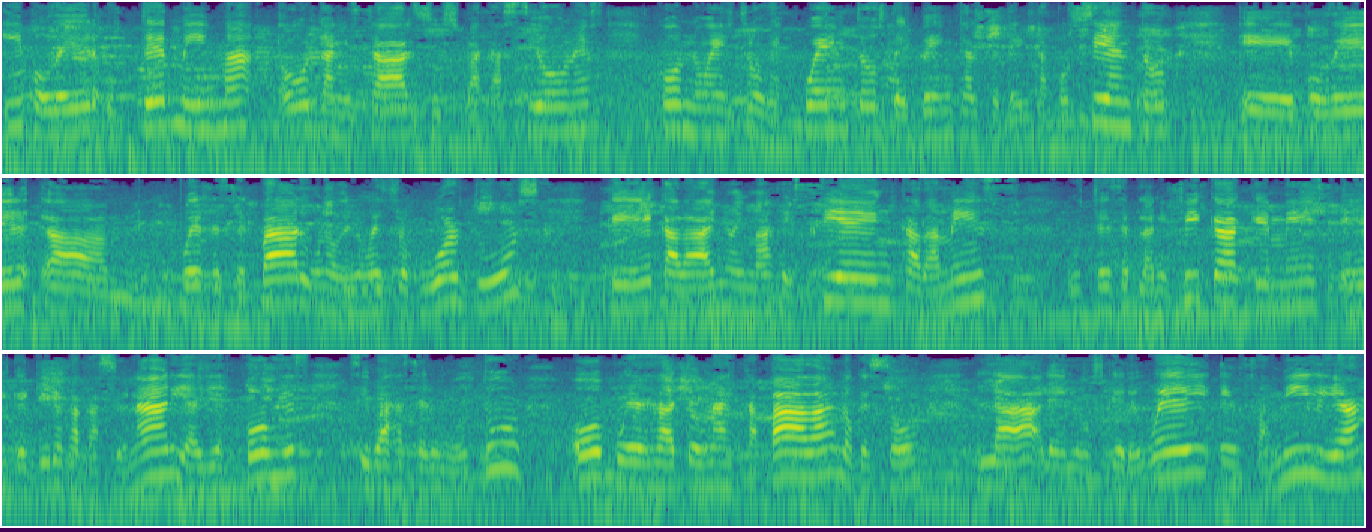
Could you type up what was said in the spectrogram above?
y poder usted misma organizar sus vacaciones con nuestros descuentos del 20 al 70%, eh, poder pues, reservar uno de nuestros World Tours, que cada año hay más de 100, cada mes Usted se planifica qué mes es el que quieres vacacionar y ahí escoges si vas a hacer un world tour o puedes darte una escapada, lo que son la, los getaway en familia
